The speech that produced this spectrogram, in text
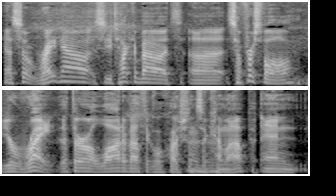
Yeah, so right now, so you talk about, uh, so first of all, you're right that there are a lot of ethical questions that come up. And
